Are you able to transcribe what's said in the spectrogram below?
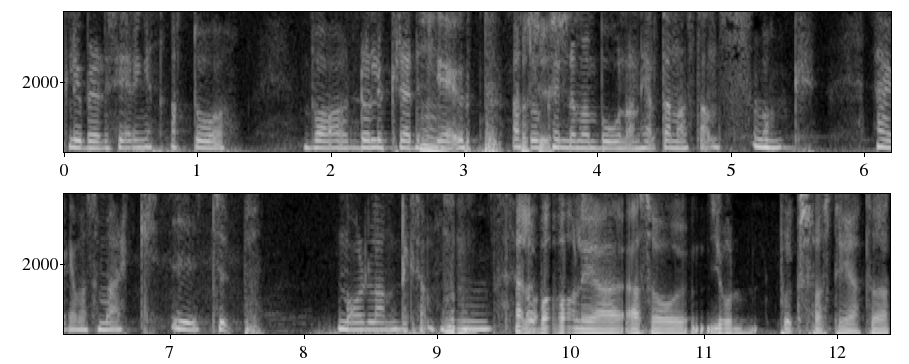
liberaliseringen. Att då, var, då luckrades Mm. det upp. Att då kunde man bo någon helt annanstans Mm. och äga massa mark i typ Norrland liksom. Mm. Mm. Eller bara vanliga alltså, jordbruksfastigheter.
